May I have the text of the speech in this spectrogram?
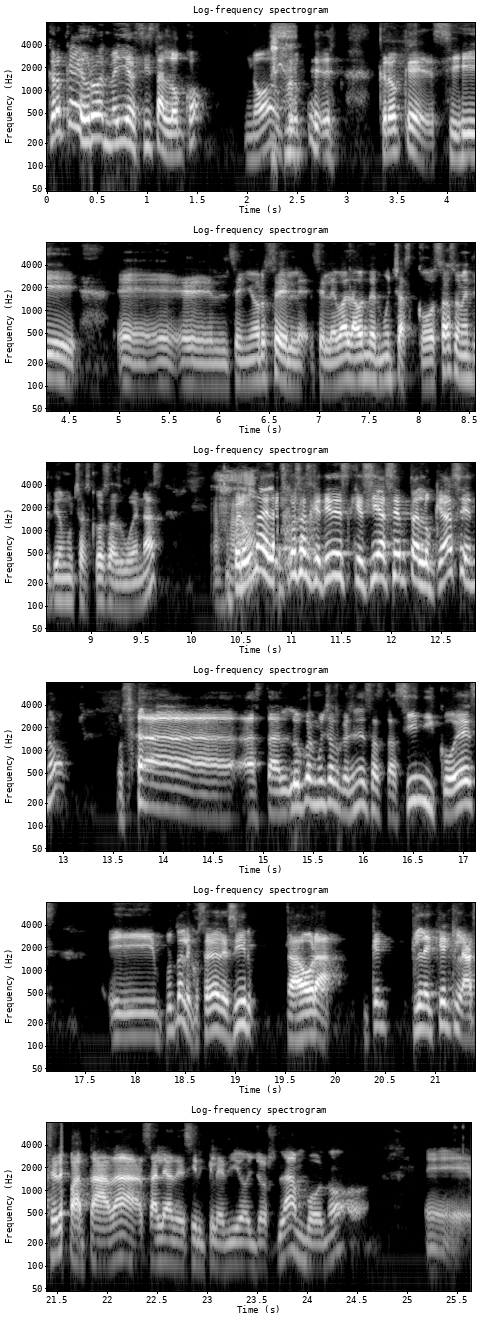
creo que Urban Meyer sí está loco, ¿no? Creo que, creo que sí, eh, el señor se le, se le, va la onda en muchas cosas, obviamente tiene muchas cosas buenas, pero una de las cosas que tiene es que sí acepta lo que hace, ¿no? O sea, hasta luego en muchas ocasiones hasta cínico es, y puta le costaría decir, ahora, ¿qué, clase de patada sale a decir que le dio Josh Lambo, ¿no? Eh,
